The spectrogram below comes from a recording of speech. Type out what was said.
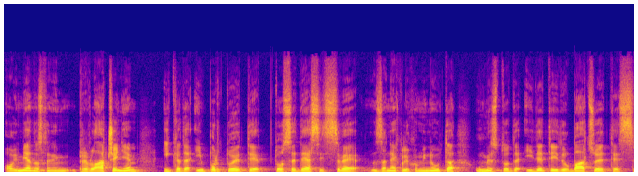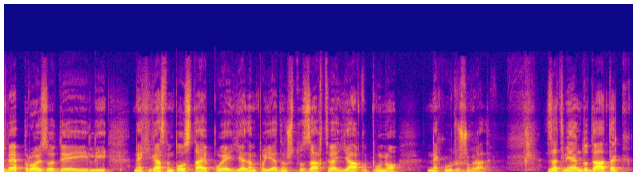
ovim jednostavnim prevlačenjem i kada importujete, to se desi sve za nekoliko minuta, umesto da idete i da ubacujete sve proizvode ili neki custom post type-uje jedan po jedan, što zahteva jako puno nekog ručnog rada. Zatim jedan dodatak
